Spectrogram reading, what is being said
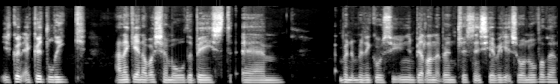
He's going to a good league. And again, I wish him all the best. Um, when, when he goes to Union Berlin, it'll be interesting to see how he gets on over there.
